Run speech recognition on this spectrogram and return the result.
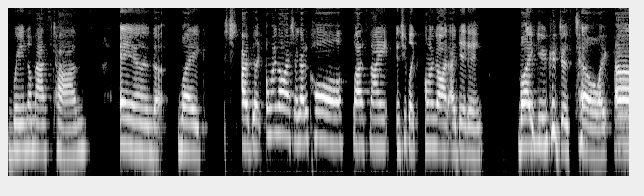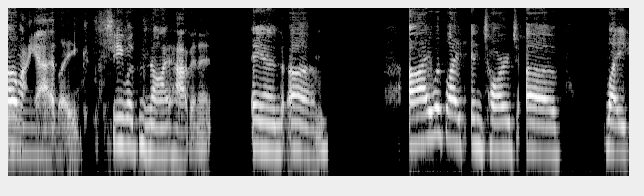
random ass times and like I'd be like, oh my gosh, I got a call last night. And she'd be like, oh my God, I didn't. Like you could just tell like, oh my God, like she was not having it. And, um, I was like in charge of like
